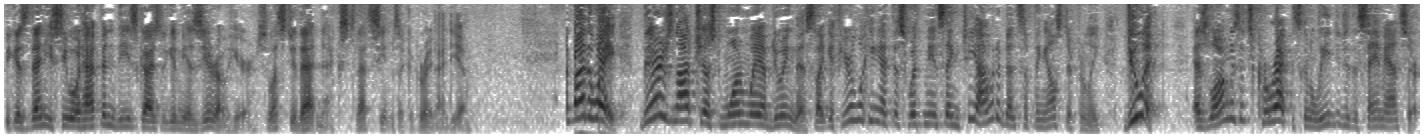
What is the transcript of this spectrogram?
Because then you see what happened? These guys would give me a 0 here. So let's do that next. That seems like a great idea. And by the way, there's not just one way of doing this. Like if you're looking at this with me and saying, gee, I would have done something else differently, do it. As long as it's correct, it's going to lead you to the same answer.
